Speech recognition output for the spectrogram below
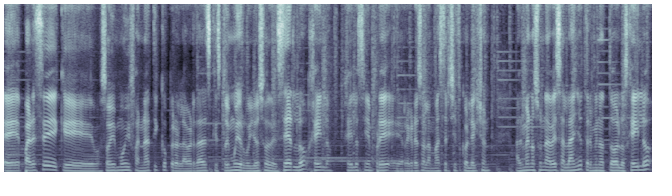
Eh, parece que soy muy fanático, pero la verdad es que estoy muy orgulloso de serlo. Halo. Halo siempre eh, regreso a la Master Chief Collection al menos una vez al año. Termino todos los Halo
